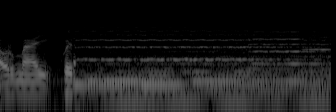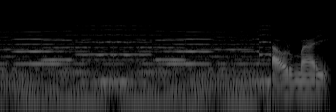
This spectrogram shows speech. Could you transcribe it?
ormai que- ormai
